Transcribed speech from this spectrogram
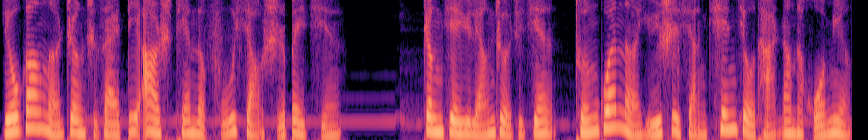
刘刚呢，正是在第二十天的拂晓时被擒，正介于两者之间。屯官呢，于是想迁就他，让他活命。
